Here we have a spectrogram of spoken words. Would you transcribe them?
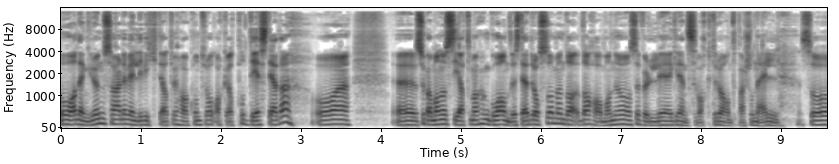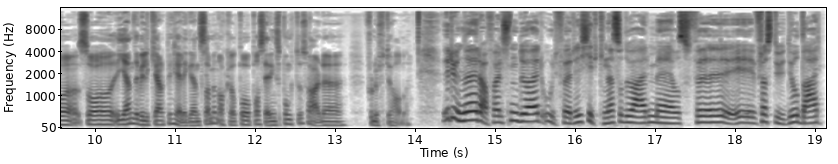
Og Av den grunn så er det veldig viktig at vi har kontroll akkurat på det stedet. Og Eh, så kan man jo si at man kan gå andre steder også, men da, da har man jo selvfølgelig grensevakter og annet personell. Så, så, igjen, det vil ikke hjelpe hele grensa, men akkurat på passeringspunktet så er det fornuftig å ha det. Rune Rafaelsen, du er ordfører i Kirkenes, og du er med oss fra studio der.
